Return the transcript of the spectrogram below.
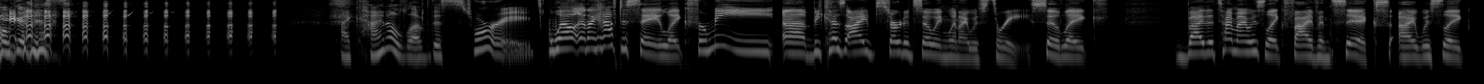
Oh goodness. I kind of love this story. Well, and I have to say, like, for me, uh, because I started sewing when I was three. So, like, by the time I was like five and six, I was like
